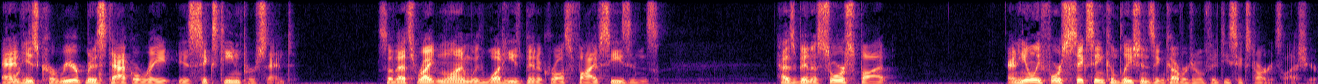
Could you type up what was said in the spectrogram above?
and his career missed tackle rate is sixteen percent. So that's right in line with what he's been across five seasons. Has been a sore spot, and he only forced six incompletions in coverage on 56 targets last year.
